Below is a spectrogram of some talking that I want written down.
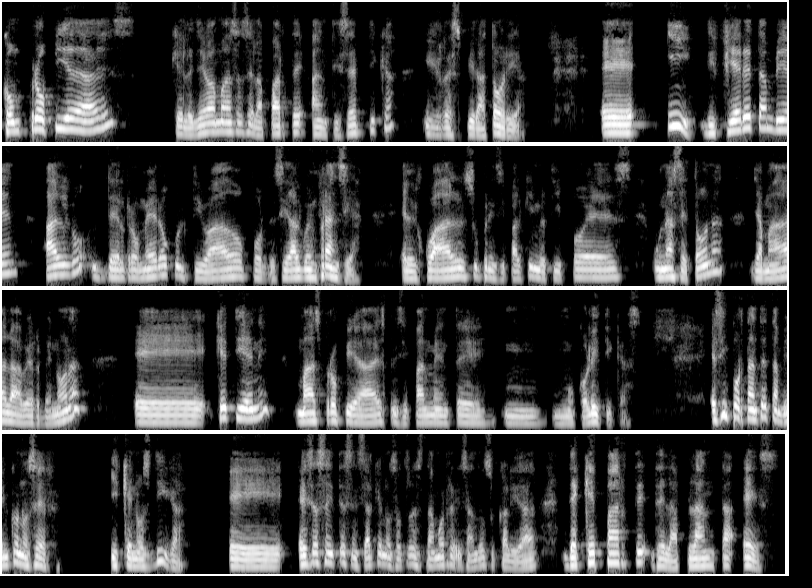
con propiedades que le lleva más hacia la parte antiséptica y respiratoria. Eh, y difiere también algo del romero cultivado, por decir algo, en Francia, el cual su principal quimiotipo es una acetona llamada la verbenona, eh, que tiene más propiedades principalmente mm, mucolíticas. Es importante también conocer y que nos diga eh, ese aceite esencial que nosotros estamos revisando su calidad, de qué parte de la planta es,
